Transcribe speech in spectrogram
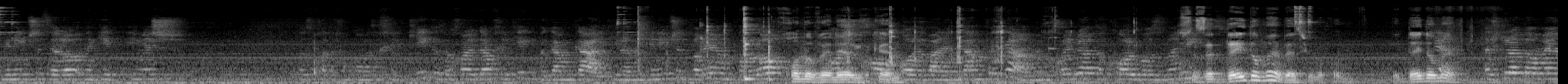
מבינים שזה לא, נגיד, אם יש, לא זוכרת איך המקום הזה חלקיק, אז יכול להיות גם חלקיק וגם גל, כאילו הם מבינים שדברים הם כבר לא... חומר ואנרגיה, כן. או לבן, הם גם וגם, הם יכולים להיות הכל בו זמנית. שזה די דומה באיזשהו מקום, זה די דומה. כן, אז כאילו אתה אומר,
